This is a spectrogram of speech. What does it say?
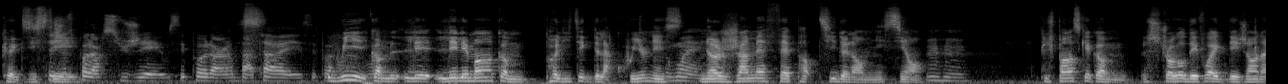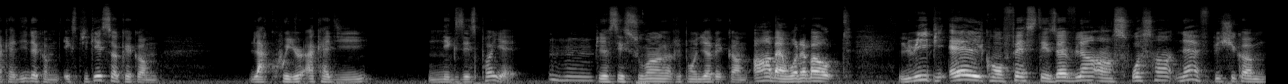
qui C'est existaient. juste pas leur sujet ou c'est pas leur bataille. C'est pas Oui, leur- comme l'élément comme politique de la queerness n'a jamais fait partie de leur mission. Mhm. Puis je pense que comme je struggle des fois avec des gens en Acadie de comme expliquer ça que comme la queer Acadie n'existe pas yet. Mhm. Puis là, c'est souvent répondu avec comme ah ben what about lui puis elle qu'on fait ces œuvres là en 69 puis je suis comme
